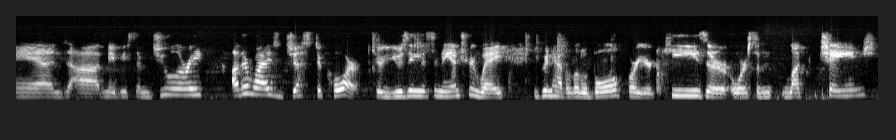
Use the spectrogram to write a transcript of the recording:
and uh, maybe some jewelry. Otherwise, just decor. You're using this in the entryway, you can have a little bowl for your keys or, or some luck change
